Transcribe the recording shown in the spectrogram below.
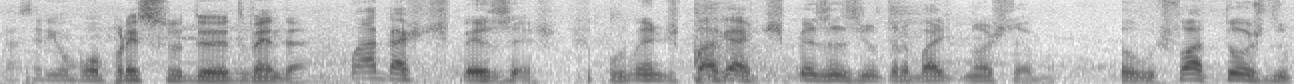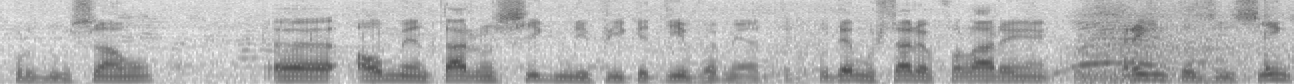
Já seria um bom preço de, de venda? Paga as despesas, pelo menos paga as despesas e o trabalho que nós temos. Os fatores de produção uh, aumentaram significativamente. Podemos estar a falar em 35%,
